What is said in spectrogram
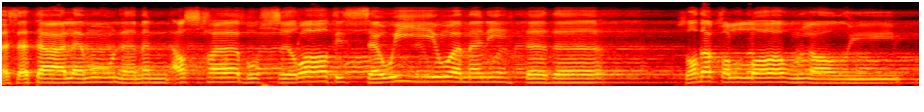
فستعلمون من أصحاب الصراط السوي ومن اهتدى صدق الله العظيم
